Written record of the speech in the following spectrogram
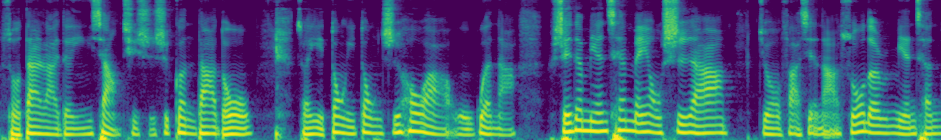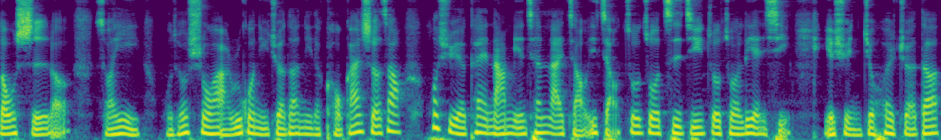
所带来的影响其实是更大的哦。所以动一动之后啊，我问啊，谁的棉签没有湿啊？就发现啊，所有的棉签都湿了，所以我就说啊，如果你觉得你的口干舌燥，或许也可以拿棉签来搅一搅，做做刺激，做做练习，也许你就会觉得，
